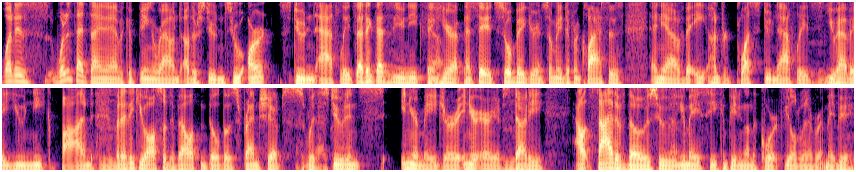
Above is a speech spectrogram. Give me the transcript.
What is what is that dynamic of being around other students who aren't student athletes? I think that's the mm-hmm. unique thing here at Penn State. It's so big. You're in so many different classes, and you have the 800 plus student athletes. Mm-hmm. You have a unique bond, mm-hmm. but I think you also develop and build those friendships with students in your major, in your area of study, outside of those who you may see competing on the court, field, whatever it may be.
